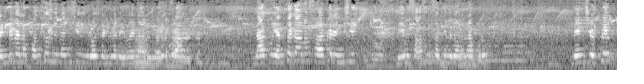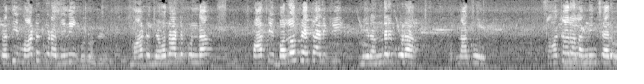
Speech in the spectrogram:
రెండు వేల పంతొమ్మిది నుంచి ఈరోజు రెండు వేల ఇరవై నాలుగు వరకు కూడా నాకు ఎంతగానో సహకరించి నేను శాసనసభ్యులుగా ఉన్నప్పుడు నేను చెప్పే ప్రతి మాట కూడా విని మాట జవదాటకుండా పార్టీ బలోపేతానికి మీరందరూ కూడా నాకు సహకారాలు అందించారు.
